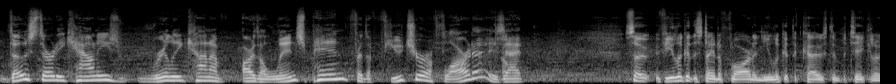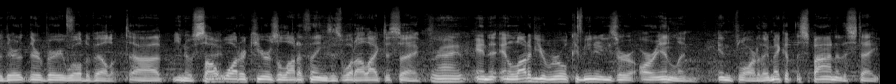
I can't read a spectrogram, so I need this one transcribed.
those 30 counties really kind of are the linchpin for the future of Florida? Is that so if you look at the state of Florida and you look at the coast in particular, they're they're very well developed. Uh, you know, salt water cures a lot of things, is what I like to say. Right. And and a lot of your rural communities are, are inland in Florida. They make up the spine of the state.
